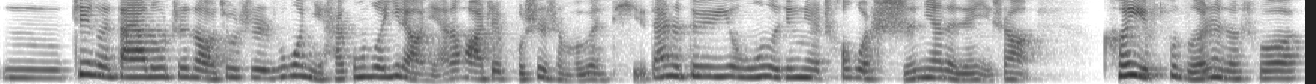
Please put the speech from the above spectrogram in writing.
嗯，这个大家都知道，就是如果你还工作一两年的话，这不是什么问题。但是对于一个工作经历超过十年的人以上，可以负责任的说。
